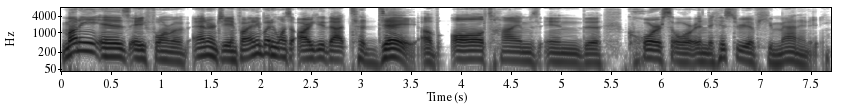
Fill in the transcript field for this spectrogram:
Money is a form of energy. And for anybody who wants to argue that today, of all times in the course or in the history of humanity,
